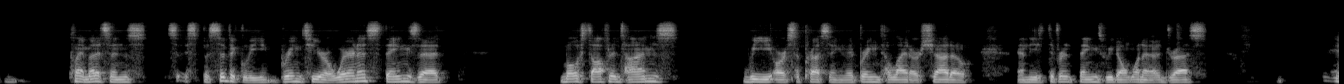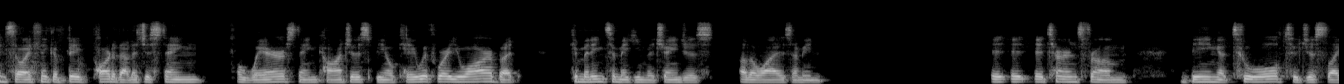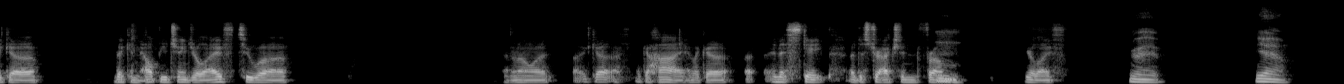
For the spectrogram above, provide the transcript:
plant medicines specifically bring to your awareness things that most oftentimes we are suppressing. They bring to light our shadow and these different things we don't want to address. And so I think a big part of that is just staying aware, staying conscious, being okay with where you are, but committing to making the changes. Otherwise, I mean, it, it, it turns from being a tool to just like a that can help you change your life to uh I don't know, a, like a like a high, like a, a an escape, a distraction from Mm. your life. Right. Yeah.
